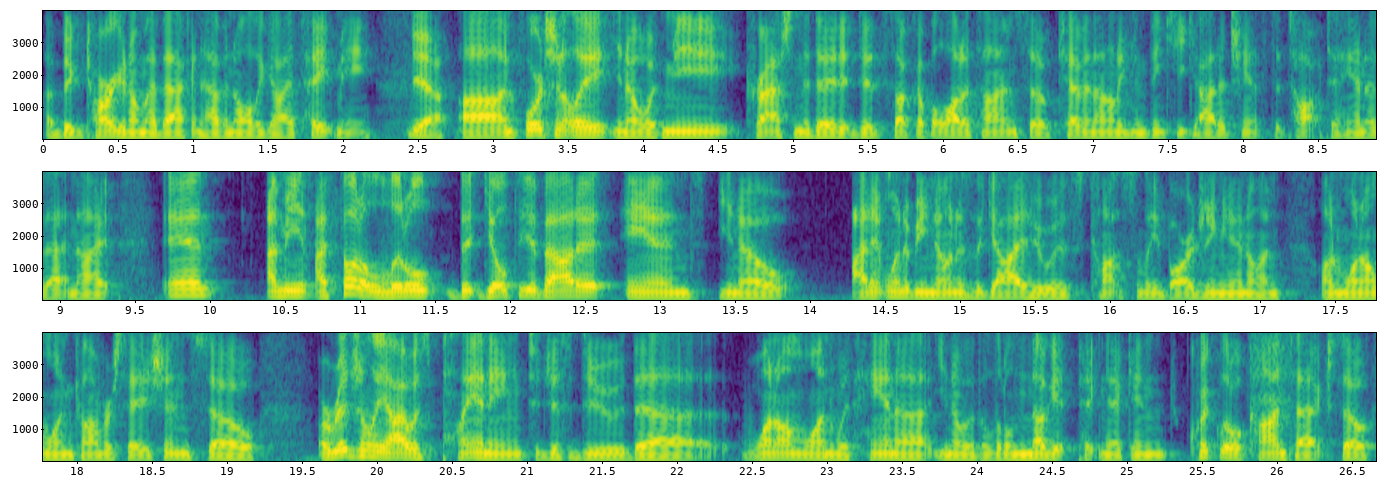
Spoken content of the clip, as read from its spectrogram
a big target on my back and having all the guys hate me. Yeah. Uh, unfortunately, you know, with me crashing the date, it did suck up a lot of time. So Kevin, I don't even think he got a chance to talk to Hannah that night. And I mean, I felt a little bit guilty about it, and you know, I didn't want to be known as the guy who was constantly barging in on on one-on-one conversations. So originally, I was planning to just do the one-on-one with Hannah, you know, with a little nugget picnic and quick little context. So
